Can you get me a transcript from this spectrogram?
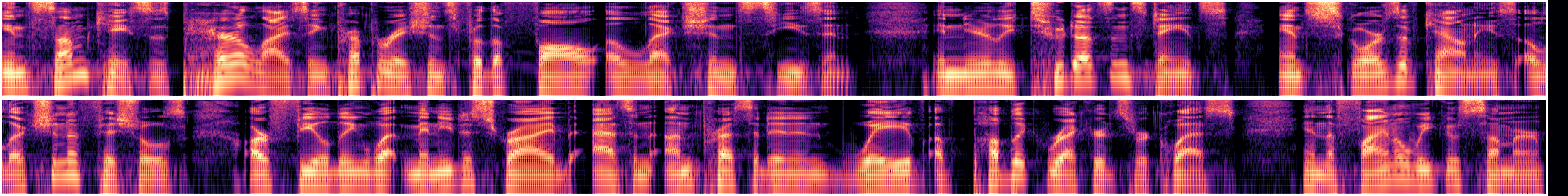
In some cases, paralyzing preparations for the fall election season. In nearly two dozen states and scores of counties, election officials are fielding what many describe as an unprecedented wave of public records requests in the final week of summer,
